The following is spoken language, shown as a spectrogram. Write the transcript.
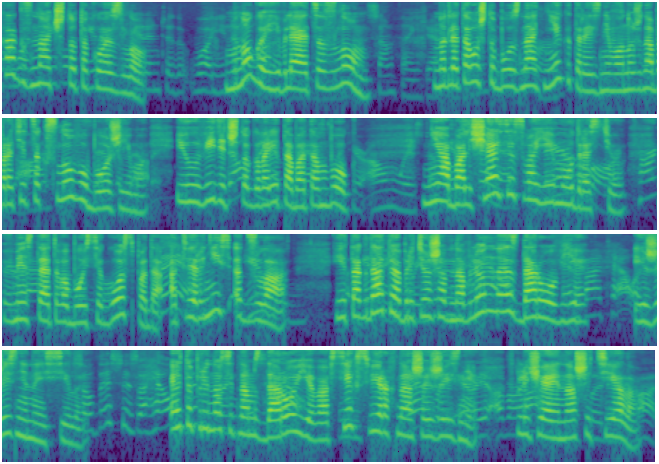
Как знать, что такое зло? Многое является злом. Но для того, чтобы узнать некоторые из него, нужно обратиться к Слову Божьему и увидеть, что говорит об этом Бог. Не обольщайся своей мудростью. Вместо этого бойся Господа, отвернись от зла. И тогда ты обретешь обновленное здоровье и жизненные силы. Это приносит нам здоровье во всех сферах нашей жизни, включая наше тело.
